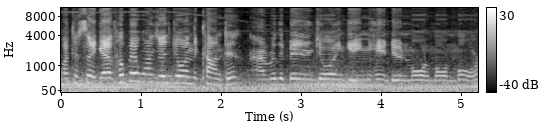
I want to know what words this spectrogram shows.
Like I said, guys, hope everyone's enjoying the content. I've really been enjoying getting here and doing more and more and more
